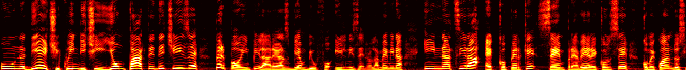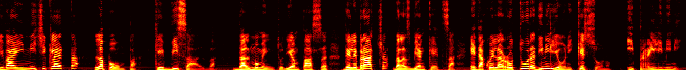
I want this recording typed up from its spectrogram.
un 10-15 iompate decise per poi impilare a sbiambiuffo il nisello. La memina innazzirà, ecco perché sempre avere con sé, come quando si va in bicicletta, la pompa che vi salva dal momento di Ampass delle braccia, dalla sbianchezza e da quella rottura di milioni che sono i prelimini.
